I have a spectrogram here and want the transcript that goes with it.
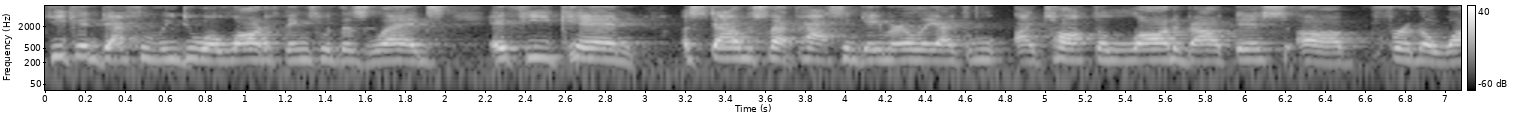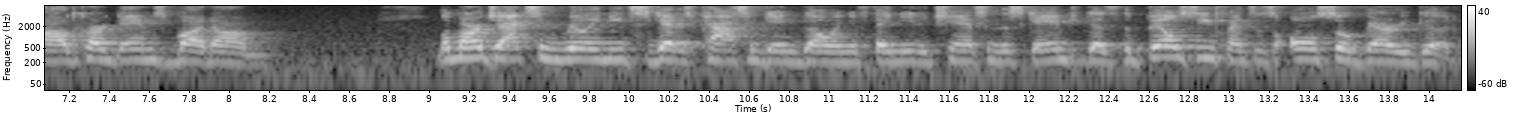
he can definitely do a lot of things with his legs if he can establish that passing game early. I, I talked a lot about this uh, for the wild card games, but um, Lamar Jackson really needs to get his passing game going if they need a chance in this game because the Bills defense is also very good.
